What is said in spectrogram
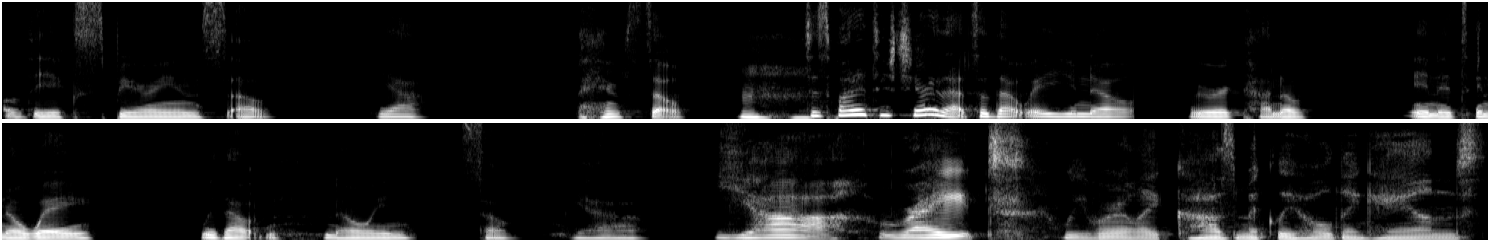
of the experience of, yeah. so mm-hmm. just wanted to share that. So that way, you know, we were kind of in it in a way without knowing. So, yeah. Yeah, right. We were like cosmically holding hands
